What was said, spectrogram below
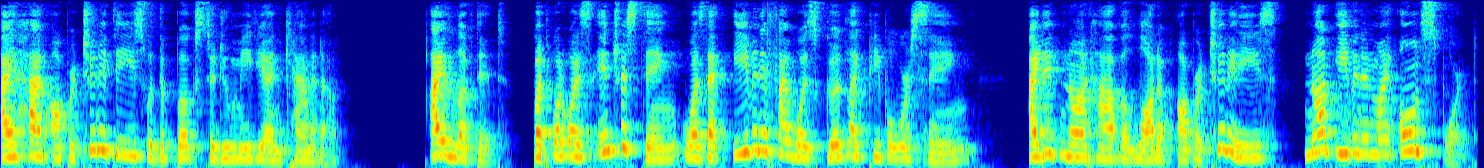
I had opportunities with the books to do media in Canada. I loved it. But what was interesting was that even if I was good, like people were saying, I did not have a lot of opportunities, not even in my own sport.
